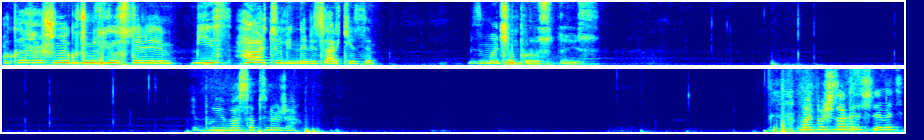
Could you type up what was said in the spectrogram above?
Arkadaşlar şuna gücümüzü gösterelim. Biz her türlü ineriz herkesi. Biz maçın prostuyuz. E burayı WhatsApp'sın hoca. Maç başladı arkadaşlar evet.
